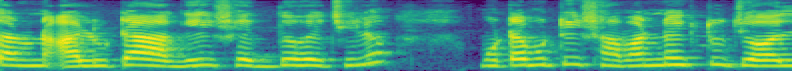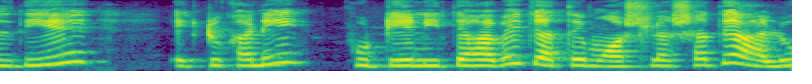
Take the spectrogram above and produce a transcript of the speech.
কারণ আলুটা আগেই সেদ্ধ হয়েছিল মোটামুটি সামান্য একটু জল দিয়ে একটুখানি ফুটিয়ে নিতে হবে যাতে মশলার সাথে আলু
